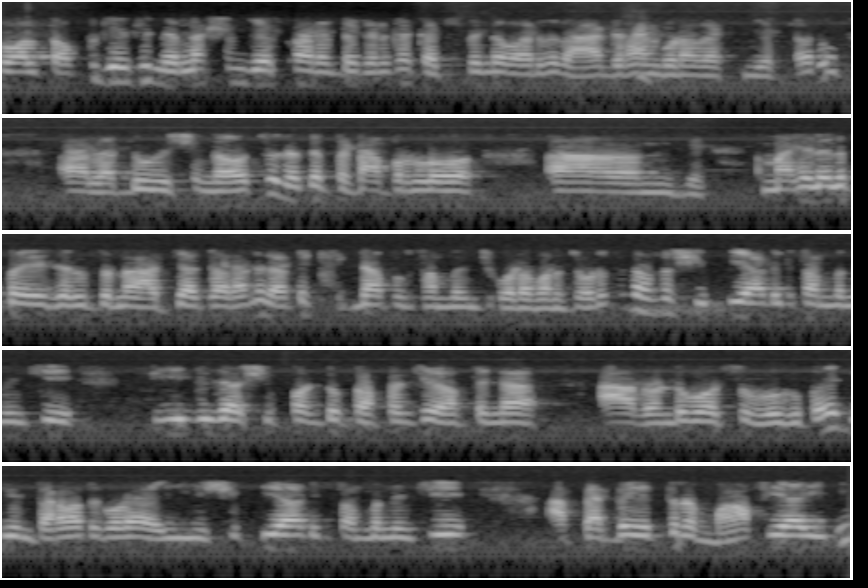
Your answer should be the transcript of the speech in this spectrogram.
వాళ్ళు తప్పు చేసి నిర్లక్ష్యం చేస్తారంటే కనుక ఖచ్చితంగా వారి మీద ఆగ్రహాన్ని కూడా వ్యక్తం చేస్తారు. ఆ లడ్డు విషయం కావచ్చు లేకపోతే పిఠాపురంలో మహిళలపై జరుగుతున్న అత్యాచారాన్ని లేకపోతే కిడ్నాప్కు సంబంధించి కూడా మనం చూడొచ్చు. దాంతో షిప్ యార్డ్కి సంబంధించి సీజీగా షిప్ అంటూ ప్రపంచవ్యాప్తంగా ఆ రెండు వర్డ్స్ ఊగిపోయి దీని తర్వాత కూడా ఈ షిప్ యార్డ్కి సంబంధించి ఆ పెద్ద ఎత్తున మాఫియా ఇది.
